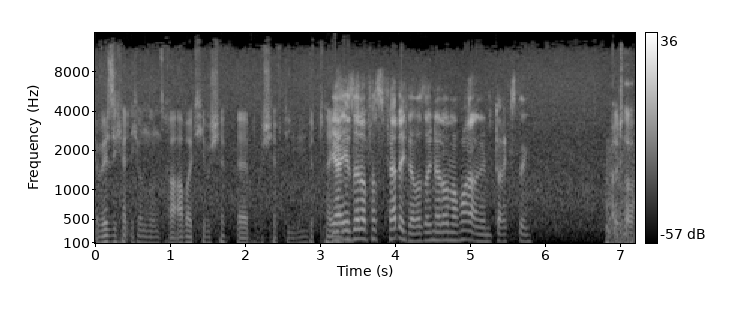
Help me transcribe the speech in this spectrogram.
Er will sich halt nicht an unserer Arbeit hier beschäft äh, beschäftigen, beteiligen. Ja, ihr seid doch fast fertig da. Was soll ich denn da noch machen an dem Drecksding? Alter,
